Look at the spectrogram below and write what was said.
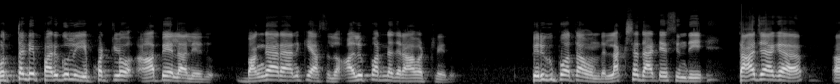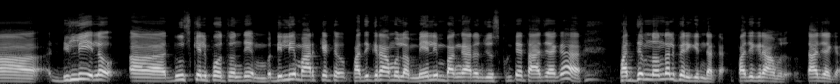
పుత్తడి పరుగులు ఇప్పట్లో ఆపేలా లేదు. బంగారానికి అసలు అలుపన్నది రావట్లేదు. పెరిగిపోతా ఉంది. లక్ష దాటేసింది. తాజాగా ఢిల్లీలో దూసుకెళ్ళిపోతుంది. ఢిల్లీ మార్కెట్ పది గ్రాముల మేలిం బంగారం చూసుకుంటే తాజాగా పద్దెనిమిది వందలు పెరిగిందట. పది గ్రాములు తాజాగా.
